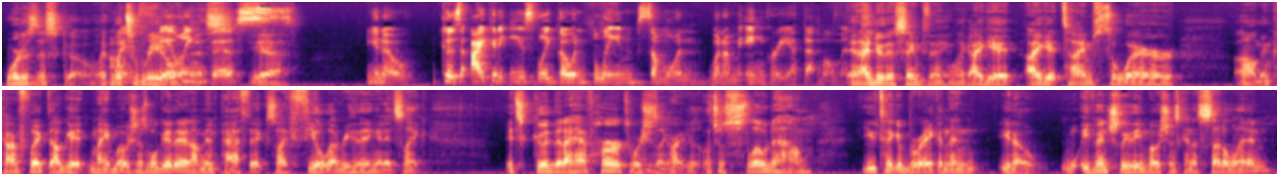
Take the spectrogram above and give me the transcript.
where does this go? Like what's I'm real feeling in this? this. Yeah. You know, because I could easily go and blame someone when I'm angry at that moment. and I do the same thing. Like I get I get times to where um, in conflict I'll get my emotions will get in. I'm empathic, so I feel everything, and it's like it's good that I have her to where she's like, all right, let's just slow down. You take a break, and then you know eventually the emotions kind of settle in,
